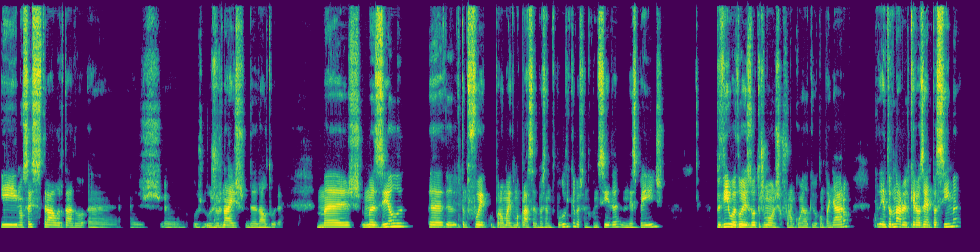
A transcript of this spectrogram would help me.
e não sei se terá alertado ah, as, ah, os, os jornais da, altura, mas, mas ele de- portanto, foi para o meio de uma praça bastante pública, bastante conhecida nesse país, pediu a dois outros monges que foram com ele que o acompanharam, entornaram-lhe querosene para cima,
